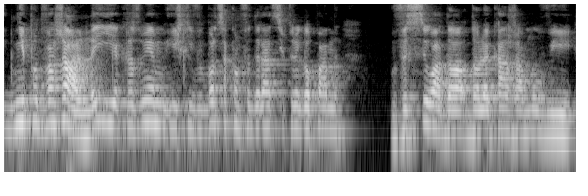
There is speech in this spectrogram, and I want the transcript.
niepodważalny i jak rozumiem, jeśli wyborca Konfederacji, którego pan wysyła do, do lekarza, mówi,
